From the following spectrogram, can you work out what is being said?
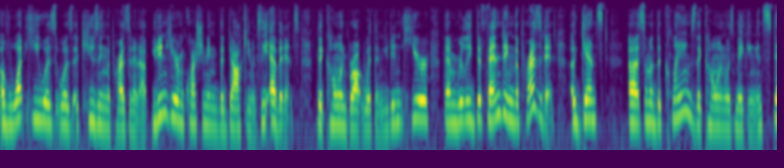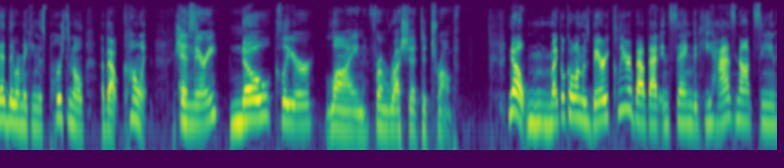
of what he was, was accusing the president of. You didn't hear him questioning the documents, the evidence that Cohen brought with him. You didn't hear them really defending the president against uh, some of the claims that Cohen was making. Instead, they were making this personal about Cohen. Just, and Mary, no clear line from Russia to Trump. No, Michael Cohen was very clear about that in saying that he has not seen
